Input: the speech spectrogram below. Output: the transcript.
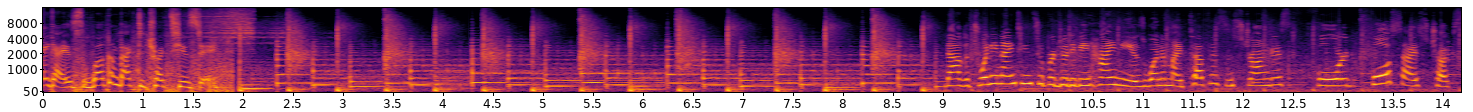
Hey guys, welcome back to Truck Tuesday. Now the 2019 Super Duty behind me is one of my toughest and strongest Ford full-size trucks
